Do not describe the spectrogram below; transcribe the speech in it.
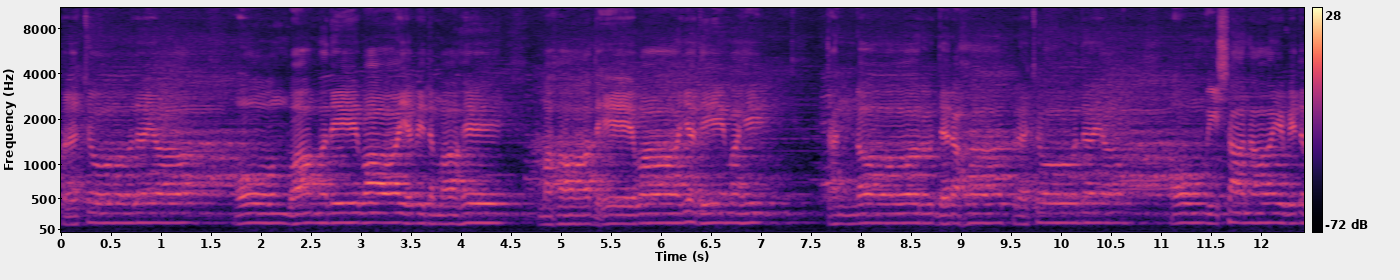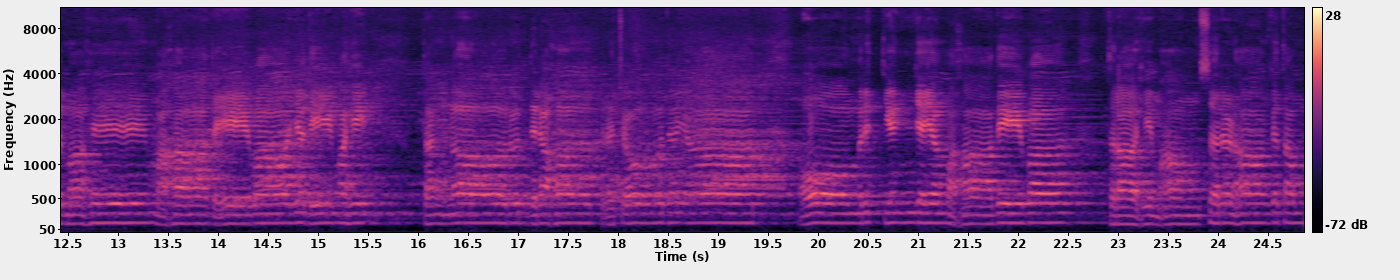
प्रचोदयात्। ॐ वामदेवाय विद्महे महादेवाय धीमहि तन्नो रुद्रः प्रचोदय ॐ ईशानाय विद्महे महादेवाय धीमहि। तन्नो रुद्रः प्रचोदयात् ॐ मृत्युञ्जय महादेव त्राहि माँ शरणागतं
